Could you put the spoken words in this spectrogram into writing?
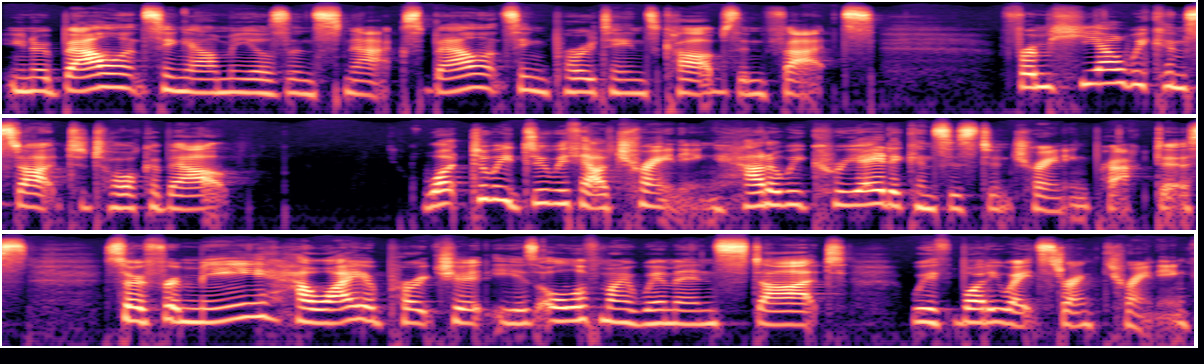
you know, balancing our meals and snacks, balancing proteins, carbs, and fats. From here, we can start to talk about what do we do with our training? How do we create a consistent training practice? So, for me, how I approach it is all of my women start with bodyweight strength training,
